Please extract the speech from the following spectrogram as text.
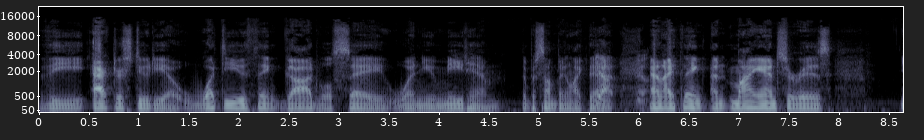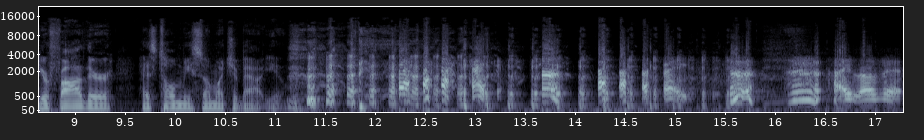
the actor studio. What do you think God will say when you meet him? It was something like that. Yeah, yeah. And I think, and my answer is, your father has told me so much about you. I love it.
